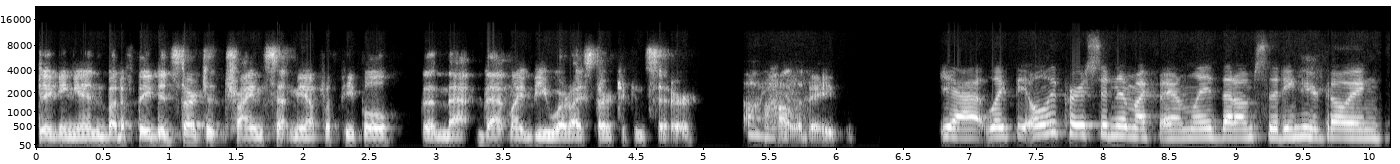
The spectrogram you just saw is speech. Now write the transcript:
digging in. But if they did start to try and set me up with people, then that that might be where I start to consider oh, a yeah. holidate. Yeah, like the only person in my family that I'm sitting here going,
